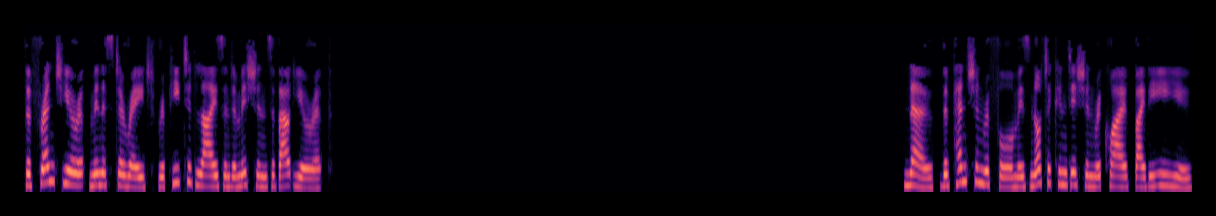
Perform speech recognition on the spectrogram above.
The French Europe minister raged, repeated lies and omissions about Europe. No, the pension reform is not a condition required by the EU.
